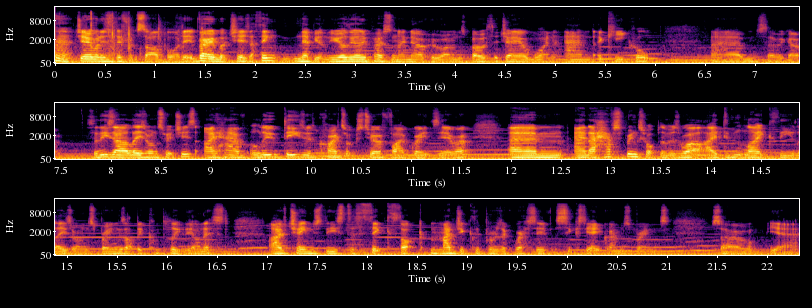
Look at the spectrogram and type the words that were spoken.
J01 is a different style board. It very much is. I think Nebula, you're the only person I know who owns both a J01 and a Keycult. Um, so we go. So these are laser on switches. I have lubed these with Krytox 205 grade 0. Um, and I have spring swapped them as well. I didn't like the laser on springs, I'll be completely honest. I've changed these to Thic Thock magically progressive 68 gram springs. So yeah.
